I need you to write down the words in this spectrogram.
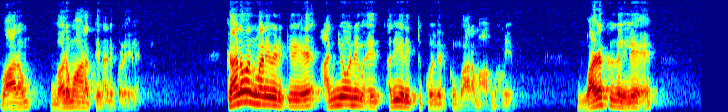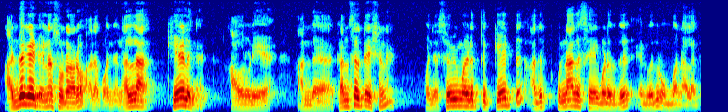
வாரம் வருமானத்தின் அடிப்படையில். கணவன் மனைவிக்கிடையே அந்யோன்யம் அதிகரித்து கொண்டிருக்கும் வாரமாகவும் அமையும். வழக்குகளிலே அட்வொகேட் என்ன சொல்கிறாரோ அதை கொஞ்சம் நல்லா கேளுங்க. அவருடைய அந்த கன்சல்டேஷனை கொஞ்சம் செவிமடுத்து கேட்டு அதற்கு பின்னாக செயல்படுவது என்பது ரொம்ப நல்லது.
